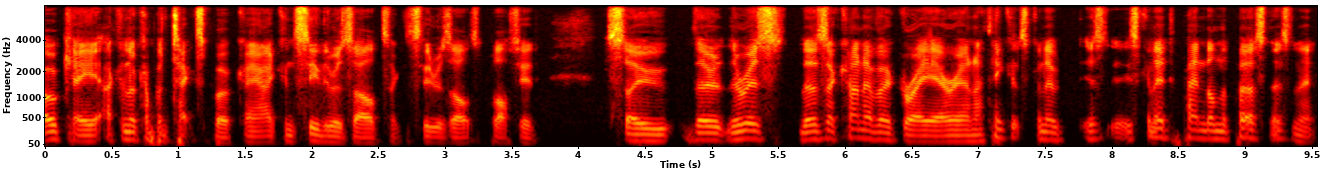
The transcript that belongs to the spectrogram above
okay, I can look up a textbook. And I can see the results. I can see the results plotted. So there, there is, there's a kind of a gray area, and I think it's going to, it's, it's going to depend on the person, isn't it,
